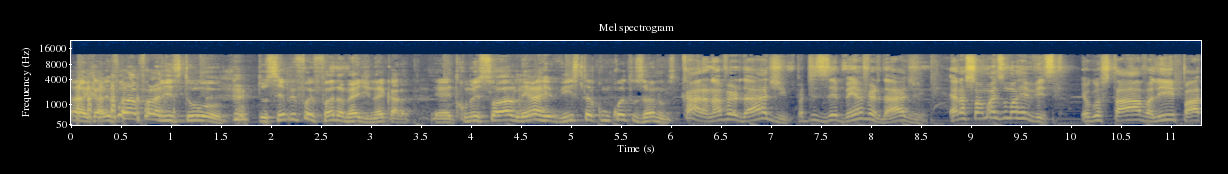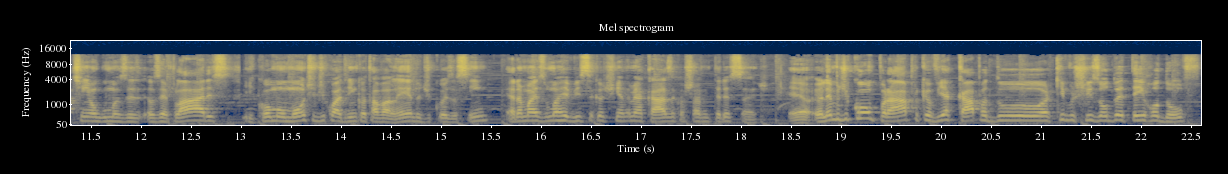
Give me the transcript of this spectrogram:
Ai, cara, e falar, falar nisso, tu, tu sempre foi fã da Mad, né, cara? É, tu começou a ler a revista com quantos anos? Cara, na verdade, pra dizer bem a verdade, era só mais uma revista. Eu gostava ali, pá, tinha alguns exemplares, e como um monte de quadrinho que eu tava lendo, de coisa assim, era mais uma revista que eu tinha na minha casa que eu achava interessante. É, eu lembro de comprar porque eu vi a capa do Arquivo X ou do ET Rodolfo.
